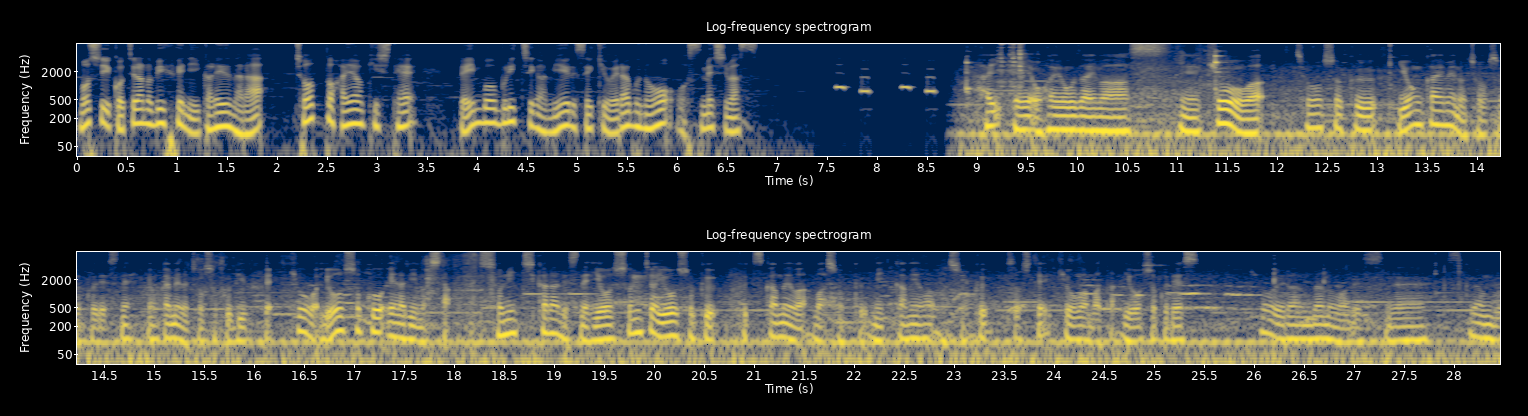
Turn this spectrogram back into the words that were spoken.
もしこちらのビュッフェに行かれるならちょっと早起きしてレインボーブリッジが見える席を選ぶのをお勧めします。はい、えーおはようございます、えー今日は朝食4回目の朝食ですね。4回目の朝食ビュッフェ。今日は洋食を選びました。初日からですね初日は洋食。2日目は和食。3日目は和食。そして今日はまた洋食です。今日選んだのはですねスクランブ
